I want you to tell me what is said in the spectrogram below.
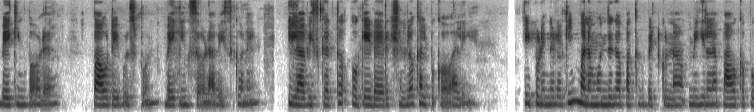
బేకింగ్ పౌడర్ పావు టేబుల్ స్పూన్ బేకింగ్ సోడా వేసుకొని ఇలా విస్కర్తో ఒకే డైరెక్షన్లో కలుపుకోవాలి. ఇప్పుడు ఇందులోకి మనం ముందుగా పక్కకు పెట్టుకున్న మిగిలిన పావు కప్పు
